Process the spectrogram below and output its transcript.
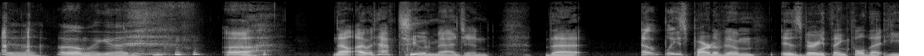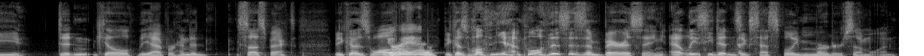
Yeah. Oh my god. Ugh. Now, I would have to imagine that at least part of him is very thankful that he didn't kill the apprehended suspect because while oh yeah. because while yeah, while this is embarrassing, at least he didn't successfully murder someone.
